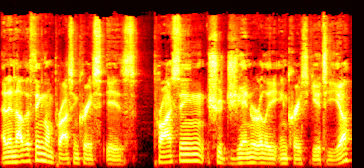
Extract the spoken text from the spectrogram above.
And another thing on price increase is pricing should generally increase year to year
